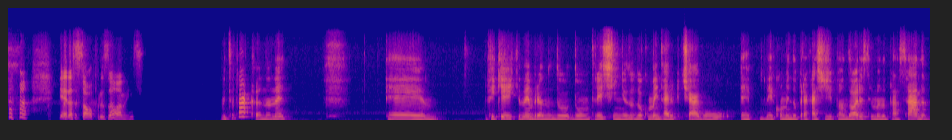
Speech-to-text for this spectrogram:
e era só para os homens. Muito bacana, né? É, fiquei aqui lembrando de um trechinho do documentário que o Thiago é, me recomendou para a Caixa de Pandora semana passada.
